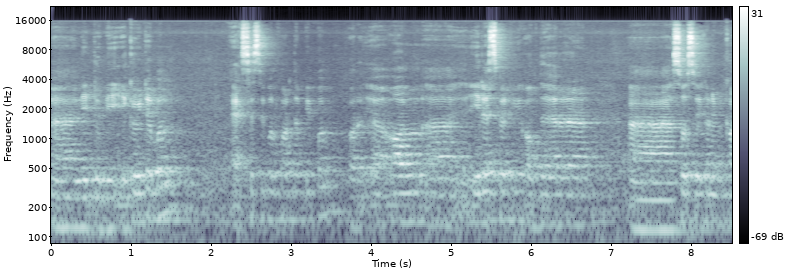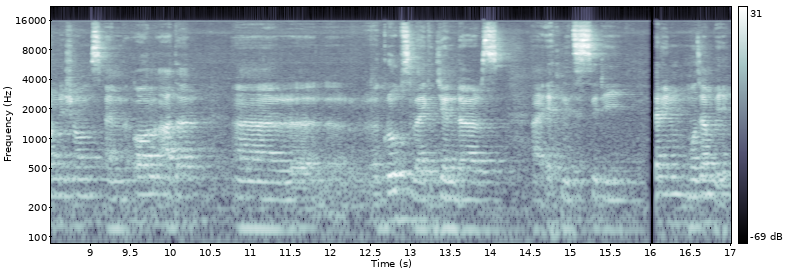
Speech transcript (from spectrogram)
uh, need to be equitable, accessible for the people, for uh, all, irrespective of their socioeconomic conditions and all other groups like genders, ethnicity. In Mozambique,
